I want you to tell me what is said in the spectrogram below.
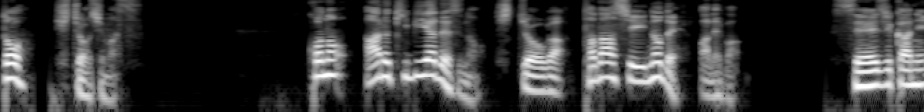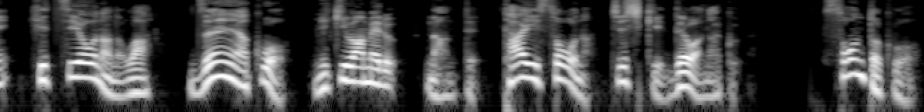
と主張します。このアルキビアデスの主張が正しいのであれば、政治家に必要なのは善悪を見極めるなんて大層な知識ではなく、損得を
